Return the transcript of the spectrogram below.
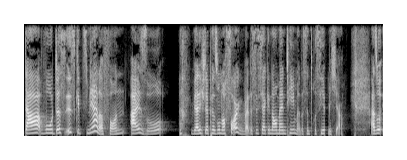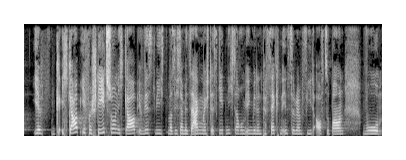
da wo das ist, gibt's mehr davon, also werde ich der Person auch folgen, weil das ist ja genau mein Thema, das interessiert mich ja. Also ihr, ich glaube, ihr versteht schon, ich glaube, ihr wisst, wie ich, was ich damit sagen möchte. Es geht nicht darum, irgendwie einen perfekten Instagram-Feed aufzubauen, wo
